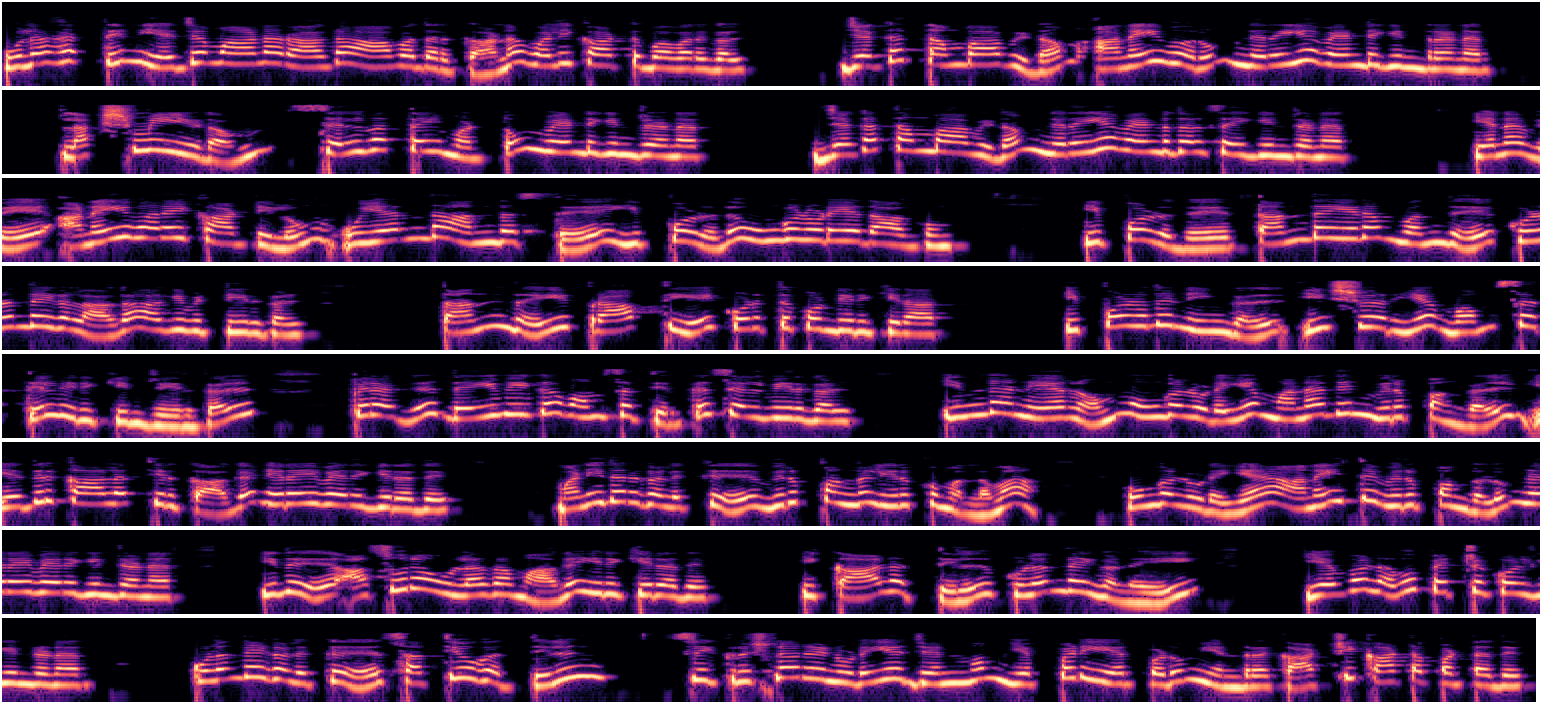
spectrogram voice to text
உலகத்தின் எஜமானராக ஆவதற்கான வழிகாட்டுபவர்கள் ஜெகத்தம்பாவிடம் அனைவரும் நிறைய வேண்டுகின்றனர். லக்ஷ்மியிடம் செல்வத்தை மட்டும் வேண்டுகின்றனர். ஜெகத்தம்பாவிடம் நிறைய வேண்டுதல் செய்கின்றனர். எனவே அனைவரை காட்டிலும் உயர்ந்த அந்தஸ்து இப்பொழுது உங்களுடையதாகும். இப்பொழுது தந்தையிடம் வந்து குழந்தைகளாக ஆகிவிட்டீர்கள். தந்தை பிராப்தியை கொடுத்து கொண்டிருக்கிறார். இப்பொழுது நீங்கள் ஈஸ்வரிய வம்சத்தில் இருக்கின்றீர்கள். பிறகு தெய்வீக வம்சத்திற்கு செல்வீர்கள். இந்த நேரம் உங்களுடைய மனதின் விருப்பங்கள் எதிர்காலத்திற்காக நிறைவேறுகிறது. மனிதர்களுக்கு விருப்பங்கள் இருக்கும் அல்லவா? உங்களுடைய அனைத்து விருப்பங்களும் நிறைவேறுகின்றன இது அசுர உலகமாக இருக்கிறது. இக்காலத்தில் குழந்தைகளை எவ்வளவு பெற்றுக்கொள்கின்றனர்? குழந்தைகளுக்கு சத்யுகத்தில் ஸ்ரீ கிருஷ்ணரனுடைய ஜென்மம் எப்படி ஏற்படும் என்ற காட்சி காட்டப்பட்டது.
